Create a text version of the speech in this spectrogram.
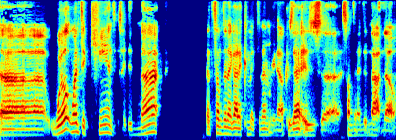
Uh, Wilt went to Kansas. I did not. That's something I got to commit to memory now because that is uh, something I did not know.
